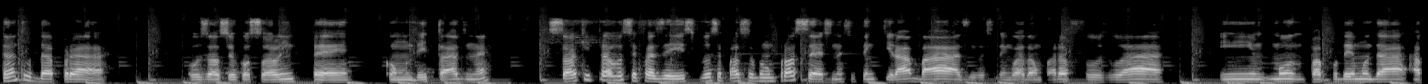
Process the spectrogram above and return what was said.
tanto dá para usar o seu console em pé como deitado, né? Só que para você fazer isso, você passa por um processo, né? Você tem que tirar a base, você tem que guardar um parafuso lá e para poder mudar, a,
